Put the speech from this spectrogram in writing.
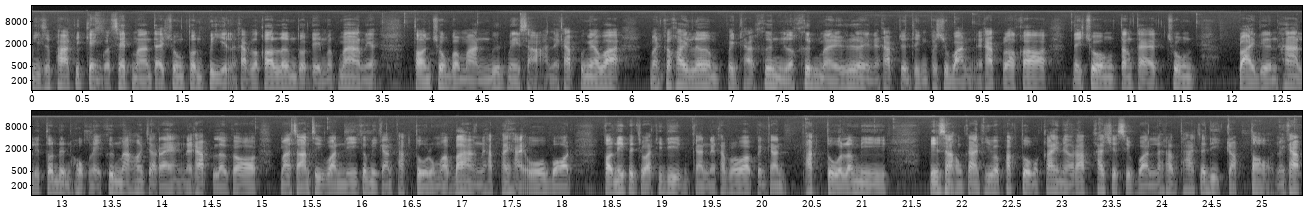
มีสภาพที่เก่งกว่าเซตมาตั้งแต่ช่วงต้นปีนะครับแล้วก็เริ่มโดดเด่นมากๆเนี่ยตอนช่วงประมาณมืดเมษานะครับพูดง่ายว่ามันค่อยๆเริ่มเป็นขาขึ้นแล้วขึ้นมาเรื่อยๆนะครับจนถึงปัจจุบันนะครับแล้วก็ในช่วงตั้งแต่ช่วงปลายเดือน 5 หรือต้นเดือน6เนี่ยขึ้นมาค่อนจะแรงนะครับแล้วก็มา 3-4 วันนี้ก็มีการพักตัวลงมาบ้างนะครับให้หายโอเวอร์บอทตอนนี้เป็นจังหวะที่ดีเหมือนกันนะครับเพราะว่าเป็นการพักตัวแล้วมีมีลักษณะของการที่ว่าพักตัวมาใกล้แนวรับค่าเฉลี่ย10 วัน และทำท่าจะดีกลับต่อนะครับ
